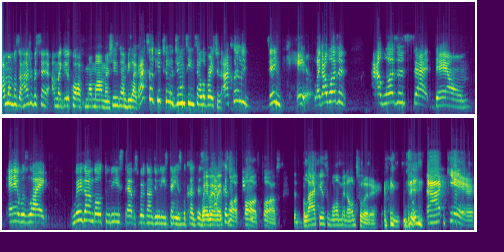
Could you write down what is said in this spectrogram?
I'm almost 100. percent I'm gonna get a call from my mama, and she's gonna be like, "I took you to a Juneteenth celebration. I clearly didn't care. Like I wasn't, I wasn't sat down, and it was like." We're gonna go through these steps. We're gonna do these things because this. Wait, wait, wait. Pause, pause, pause the blackest woman on Twitter did not care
